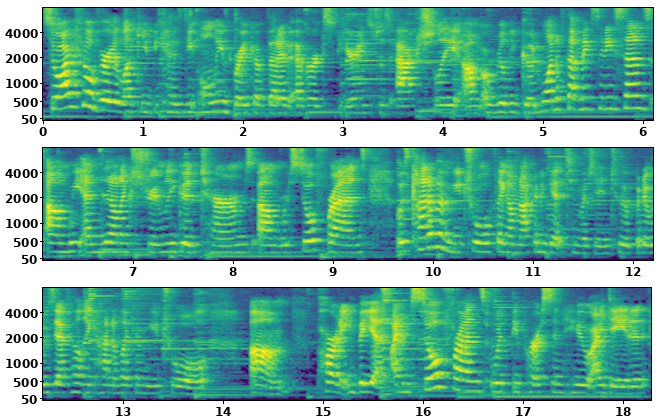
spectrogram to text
So I feel very lucky because the only breakup that I've ever experienced was actually um, a really good one, if that makes any sense. Um, we ended on extremely good terms. Um, we're still friends. It was kind of a mutual thing. I'm not going to get too much into it, but it was definitely kind of like a mutual um, parting. But yes, I'm still friends with the person who I dated.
